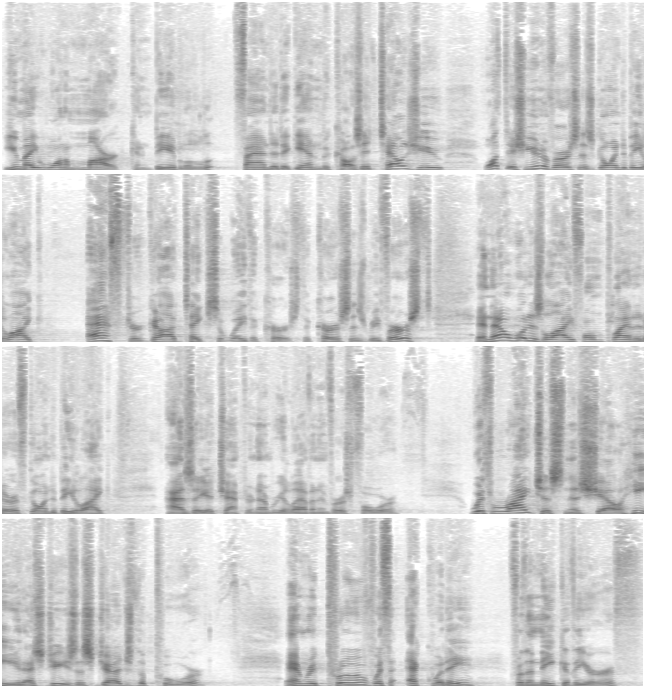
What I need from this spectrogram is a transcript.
you may want to mark and be able to find it again because it tells you what this universe is going to be like after God takes away the curse. The curse is reversed. And now, what is life on planet Earth going to be like? Isaiah chapter number 11 and verse 4. With righteousness shall he, that's Jesus, judge the poor and reprove with equity for the meek of the earth.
